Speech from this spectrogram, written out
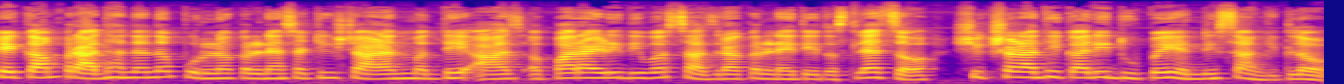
हे काम प्राधान्यानं पूर्ण करण्यासाठी शाळांमध्ये आज अपार आयडी दिवस साजरा करण्यात येत असल्याचं शिक्षणाधिकारी धुपे यांनी सांगितलं.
